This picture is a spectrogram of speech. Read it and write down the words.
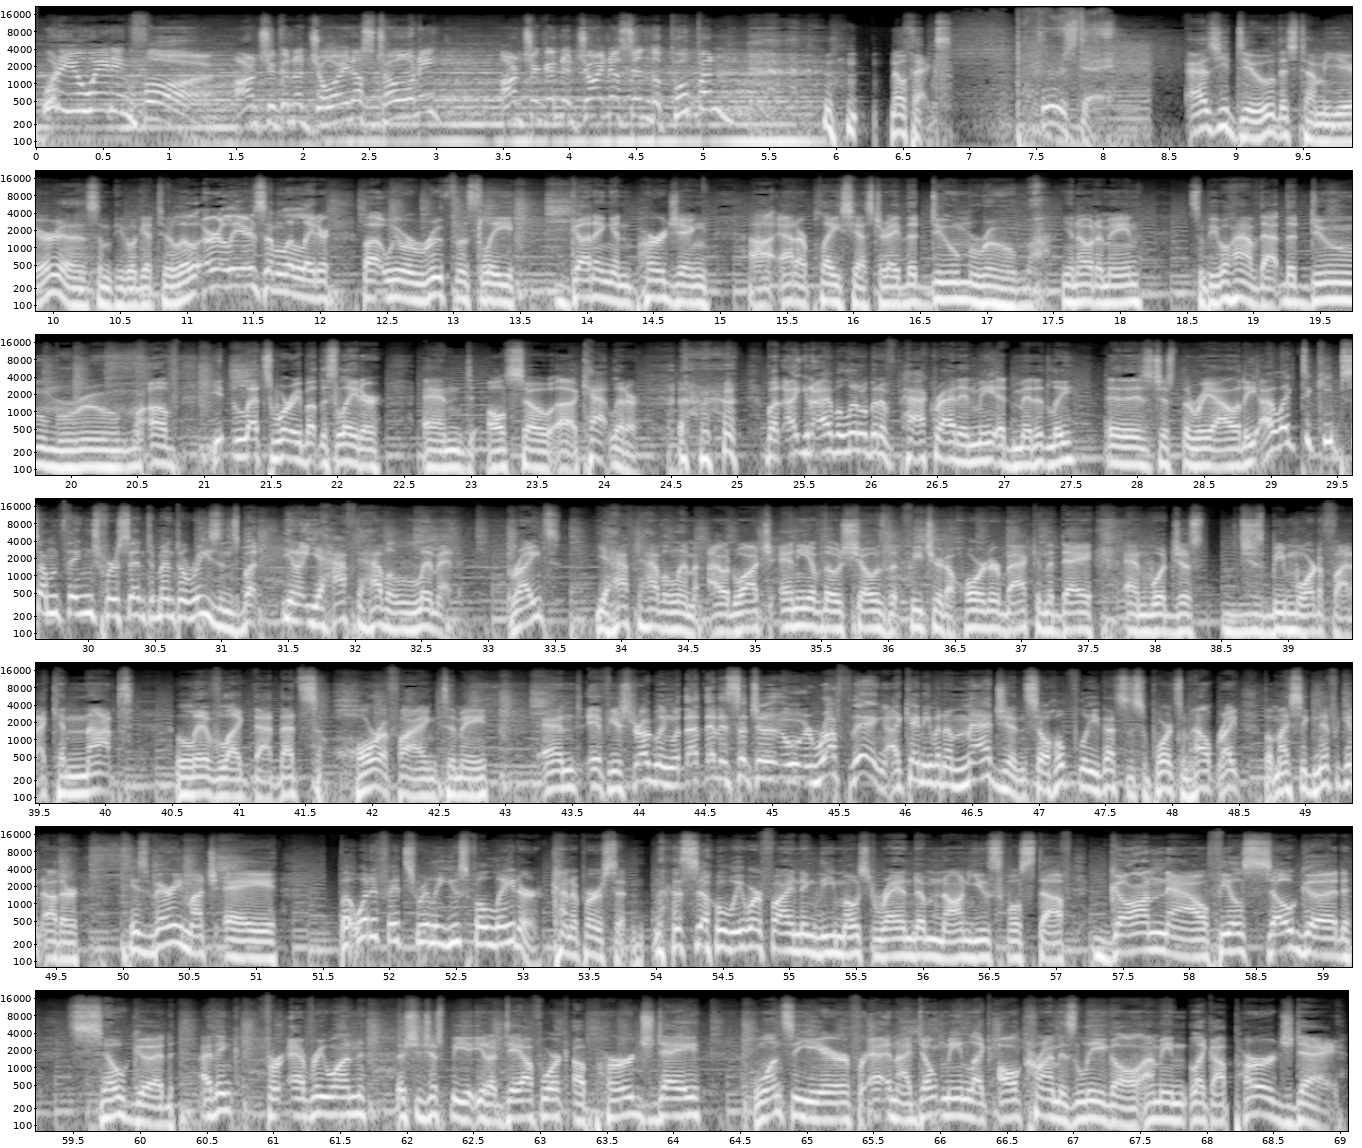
What are you waiting for? Aren't you gonna join us, Tony? Aren't you gonna join us in the pooping? no thanks. Thursday. As you do this time of year, uh, some people get to a little earlier, some a little later, but we were ruthlessly gutting and purging uh, at our place yesterday, the Doom Room. You know what I mean? Some people have that. The doom room of let's worry about this later, and also uh, cat litter. but I, you know, I have a little bit of pack rat in me. Admittedly, it is just the reality. I like to keep some things for sentimental reasons, but you know, you have to have a limit, right? You have to have a limit. I would watch any of those shows that featured a hoarder back in the day and would just just be mortified. I cannot live like that. That's horrifying to me. And if you're struggling with that, that is such a rough thing. I can't even imagine. So hopefully you got some support, some help, right? But my significant other is very much a but what if it's really useful later kind of person? so we were finding the most random, non useful stuff. Gone now. Feels so good. So good. I think for everyone, there should just be, you know, day off work, a purge day once a year. For, and I don't mean like all crime is legal. I mean like a purge day.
